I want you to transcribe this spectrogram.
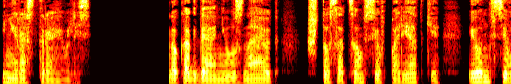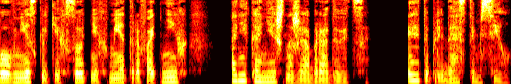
и не расстраивались. Но когда они узнают, что с отцом все в порядке, и он всего в нескольких сотнях метров от них, они, конечно же, обрадуются. Это придаст им сил.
